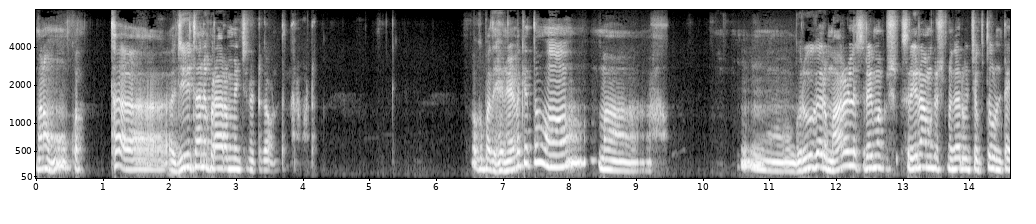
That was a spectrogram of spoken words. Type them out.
మనం కొత్త జీవితాన్ని ప్రారంభించినట్టుగా ఉంటుంది అనమాట ఒక పదిహేనేళ్ళ క్రితం మా గురువు గారు మారళ్ళ శ్రీమకృష్ణ శ్రీరామకృష్ణ గారు చెప్తూ ఉంటే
